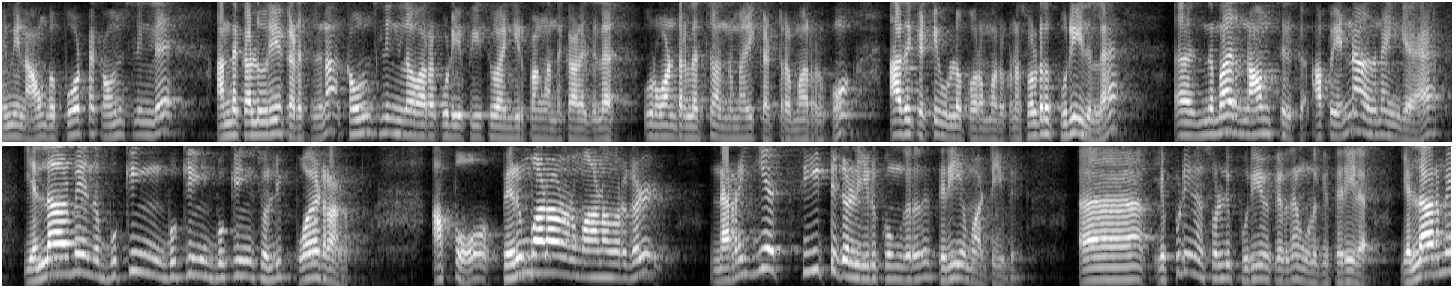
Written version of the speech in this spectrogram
ஐ மீன் அவங்க போட்ட கவுன்சிலிங்கில் அந்த கல்லூரியே கிடச்சதுன்னா கவுன்சிலிங்கில் வரக்கூடிய ஃபீஸ் வாங்கியிருப்பாங்க அந்த காலேஜில் ஒரு ஒன்றரை லட்சம் அந்த மாதிரி கட்டுற மாதிரி இருக்கும். அது கட்டி உள்ளே போகிற மாதிரி இருக்கும். நான் சொல்கிறது புரியுதில்ல? இந்த மாதிரி நாம்ஸ் இருக்குது அப்போ என்ன ஆகுதுன்னா இங்கே எல்லாருமே இந்த புக்கிங் புக்கிங் புக்கிங் சொல்லி போயிடுறாங்க. அப்போது பெரும்பாலான மாணவர்கள் நிறைய சீட்டுகள் இருக்குங்கிறது தெரிய மாட்டேங்குது. எப்படி நான் சொல்லி புரிய வைக்கிறது உங்களுக்கு தெரியல. எல்லாருமே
